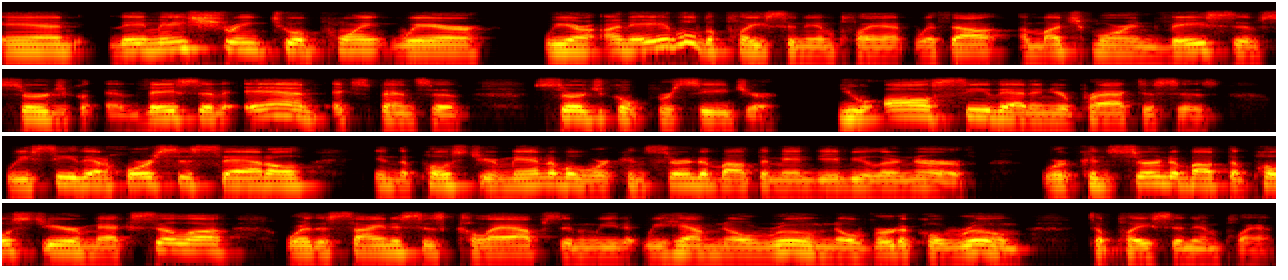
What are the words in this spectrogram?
And they may shrink to a point where we are unable to place an implant without a much more invasive surgical, invasive and expensive surgical procedure. You all see that in your practices. We see that horses saddle in the posterior mandible. We're concerned about the mandibular nerve. We're concerned about the posterior maxilla where the sinuses collapse and we, we have no room, no vertical room to place an implant.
